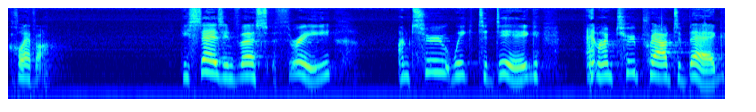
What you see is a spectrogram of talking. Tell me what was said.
clever. He says in verse 3 I'm too weak to dig, and I'm too proud to beg,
